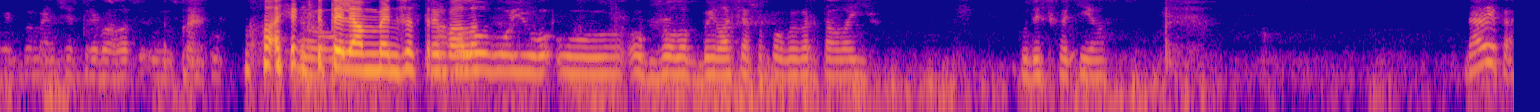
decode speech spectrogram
Якби менше стрибала в станку. А якби телям менше стрибала. Головою у обжолоб билася, що повивертала їх. Кудись хотіла. Да, Липа?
